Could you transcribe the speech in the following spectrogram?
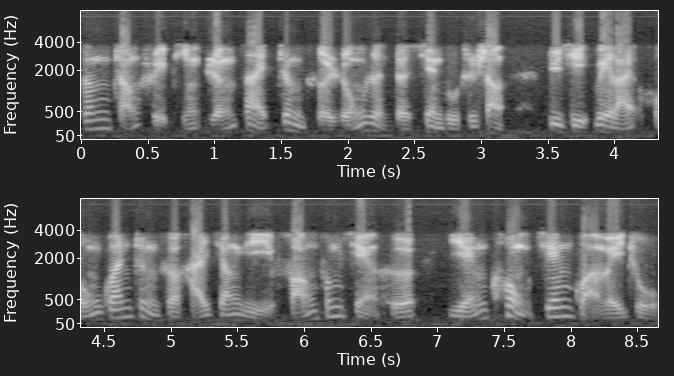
增长水平仍在政策容忍的限度之上。预计未来宏观政策还将以防风险和严控监管为主。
